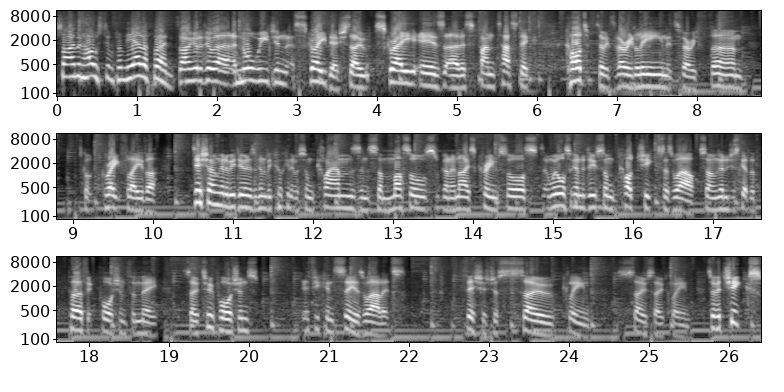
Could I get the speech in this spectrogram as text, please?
Simon Hulstone from The Elephant. So I'm going to do a, a Norwegian skrei dish. So skrei is uh, this fantastic cod. So it's very lean, it's very firm, it's got great flavour. Dish I'm going to be doing is I'm going to be cooking it with some clams and some mussels. We've got a nice cream sauce, and we're also going to do some cod cheeks as well. So I'm going to just get the perfect portion for me. So two portions. If you can see as well, it's fish is just so clean, so so clean. So the cheeks,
